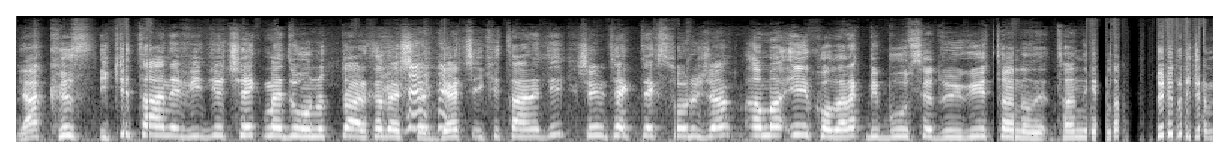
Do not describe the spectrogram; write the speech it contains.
Ya kız iki tane video çekmedi unuttu arkadaşlar. Gerçi iki tane değil. Şimdi tek tek soracağım. Ama ilk olarak bir Buse Duygu'yu tanı- tanıyalım. Duygucuğum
